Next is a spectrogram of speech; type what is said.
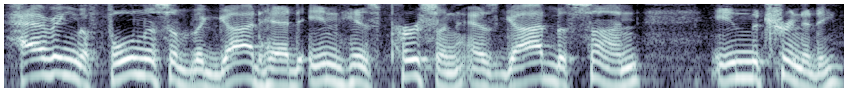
Having the fullness of the Godhead in His person as God the Son in the Trinity,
